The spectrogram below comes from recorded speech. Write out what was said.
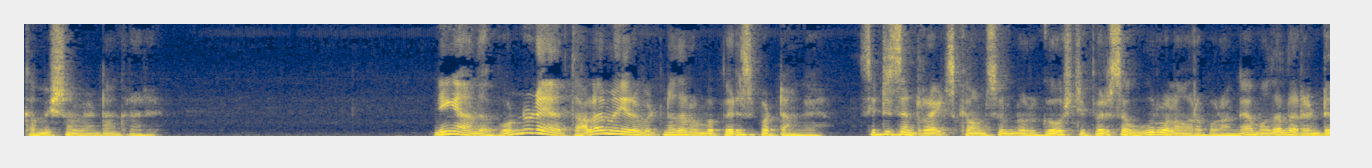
கமிஷனர் வேண்டாங்கிறாரு. நீங்கள் அந்த பொண்ணுடைய தலைமையை வெட்டினதை ரொம்ப பெருசுப்பட்டாங்க சிட்டிசன் ரைட்ஸ் கவுன்சில்னு ஒரு கோஷ்டி பெருசாக ஊர்வலம் வர போகிறாங்க முதல்ல ரெண்டு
